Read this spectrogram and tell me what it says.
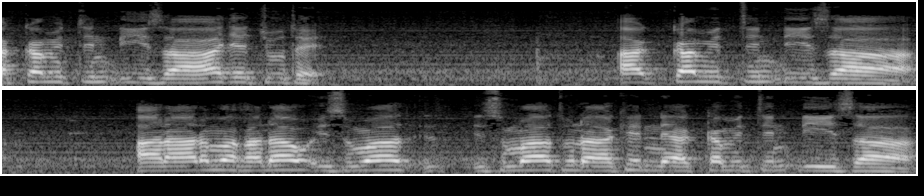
akkamittin dhiisaa jechuu ta'e. Akkamittin dhiisaa araarama kanaawu isumaatu naa kenne akkamittin dhiisaa.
